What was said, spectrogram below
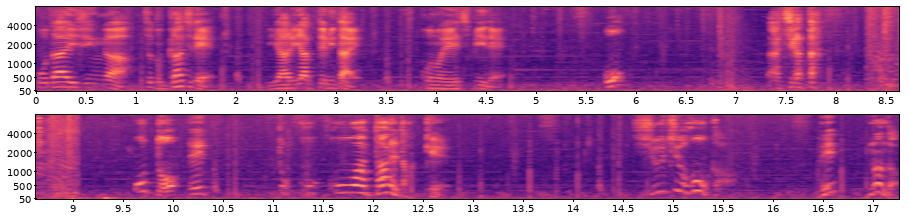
古代人がちょっとガチでやり合ってみたい。この HP で。お！あ違った。おっと？えっとここは誰だっけ？集中砲火？え？なんだ？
